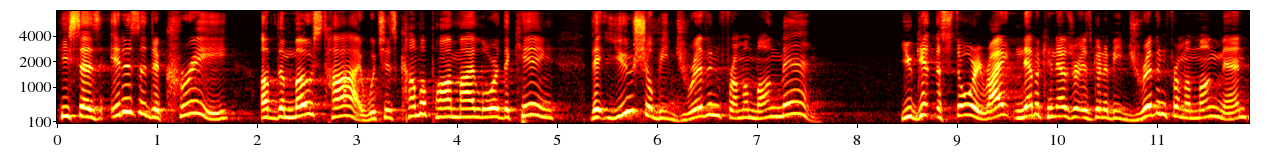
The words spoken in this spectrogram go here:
He says, It is a decree of the Most High, which has come upon my Lord the king, that you shall be driven from among men. You get the story, right? Nebuchadnezzar is going to be driven from among men.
